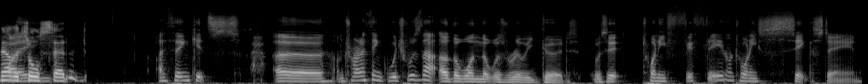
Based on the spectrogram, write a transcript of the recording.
now that's all said? I think it's. Uh, I'm trying to think which was that other one that was really good. Was it 2015 or 2016?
